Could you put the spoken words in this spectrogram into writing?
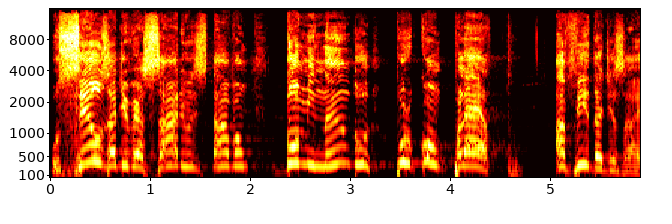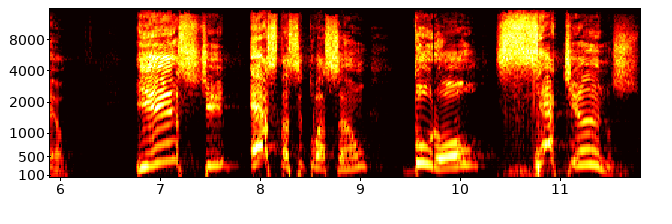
Os seus adversários estavam dominando por completo a vida de Israel. E este, esta situação durou sete anos.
